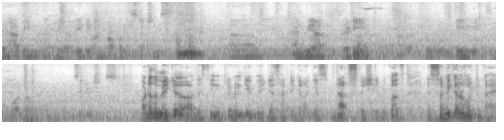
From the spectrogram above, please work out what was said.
they have been clearly given proper instructions and we are ready to deal with all the situations What are the major uh, this thing preventive measures are taken against drugs especially because समीकरण हो चुका है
